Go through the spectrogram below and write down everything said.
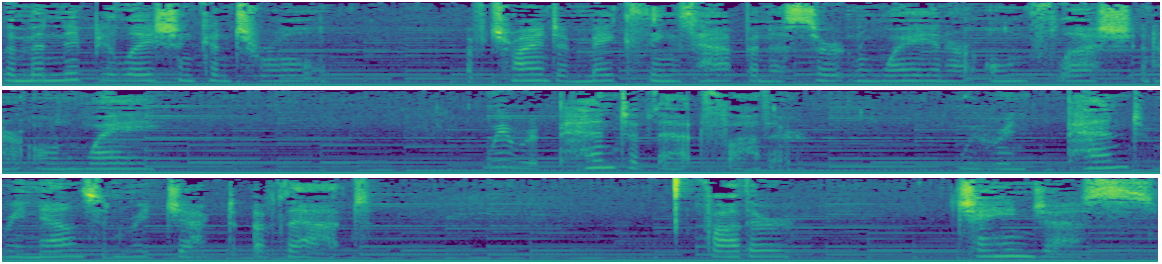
the manipulation control of trying to make things happen a certain way in our own flesh, in our own way. We repent of that, Father. We repent, renounce, and reject of that. Father, change us.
